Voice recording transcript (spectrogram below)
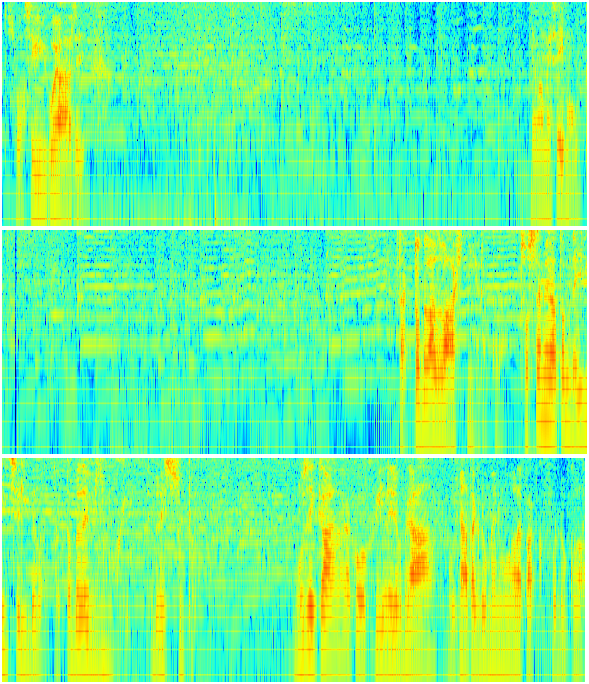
To jsou asi vývojáři. Nemáme sejmout. Tak to byla zvláštní hra. Teda. Co se mi na tom nejvíc líbilo, tak to byly výbuchy. Ty byly super. Muzika jako chvíli dobrá, možná tak do menu, ale pak furt dokola.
